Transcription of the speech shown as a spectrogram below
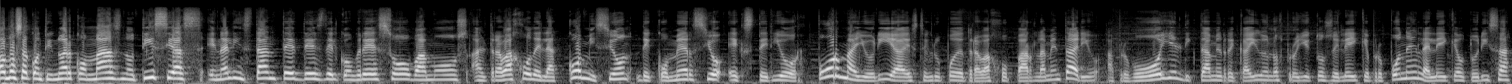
Vamos a continuar con más noticias. En al instante desde el Congreso vamos al trabajo de la Comisión de Comercio Exterior. Por mayoría, este grupo de trabajo parlamentario aprobó hoy el dictamen recaído en los proyectos de ley que proponen la ley que autoriza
